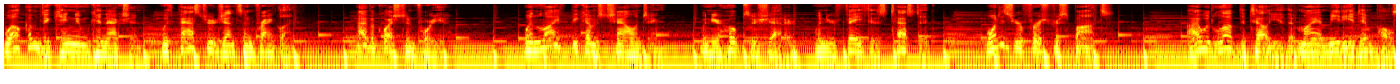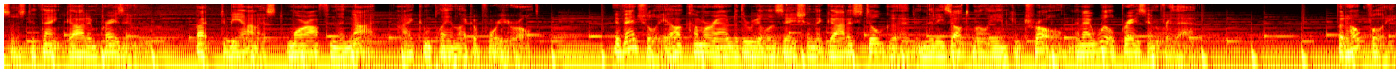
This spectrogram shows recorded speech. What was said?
Welcome to Kingdom Connection with Pastor Jentezen Franklin. I have a question for you. When life becomes challenging, when your hopes are shattered, when your faith is tested, what is your first response? I would love to tell you that my immediate impulse is to thank God and praise Him. But to be honest, more often than not, I complain like a four year old. Eventually, I'll come around to the realization that God is still good and that He's ultimately in control, and I will praise Him for that. But hopefully,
